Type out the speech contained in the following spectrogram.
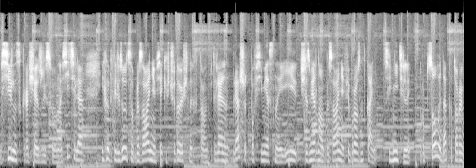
сильно сокращает жизнь своего носителя и характеризуется образованием всяких чудовищных там, эпителиальных бляшек повсеместно и чрезмерного образования фиброзной ткани, соединительной, рубцовой, да, который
